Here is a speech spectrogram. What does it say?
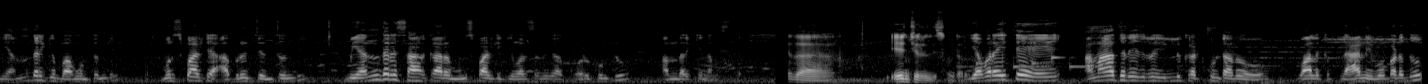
మీ అందరికీ బాగుంటుంది మున్సిపాలిటీ అభివృద్ధి చెందుతుంది. మీ అందరి సహకారం మున్సిపాలిటీకి ఇవ్వాల్సిందిగా కోరుకుంటూ అందరికీ నమస్తే ఏం చర్యలు తీసుకుంటారు? ఎవరైతే అనాథ రేజులో ఇల్లు కట్టుకుంటారో వాళ్ళకి ప్లాన్ ఇవ్వబడదు.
